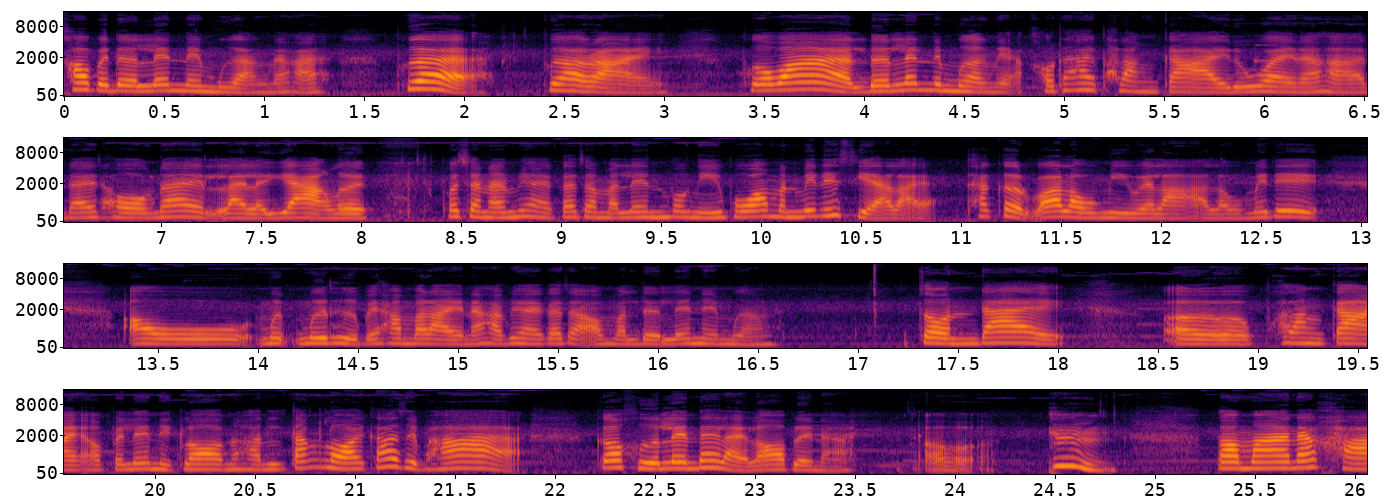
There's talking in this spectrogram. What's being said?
เข้าไปเดินเล่นในเมืองนะคะ เพื่อเพื่ออะไร เพื่อว่าเดินเล่นในเมืองเนี่ยเขาได้พลังกายด้วยนะคะ ได้ทองได้หลายๆอย่างเลย เพราะฉะนั้นพี่ไอก็จะมาเล่นพวกนี้เพราะว่ามันไม่ได้เสียอะไร ถ้าเกิดว่าเรามีเวลาเราไม่ได้เอามือมือถือไปทำอะไรนะคะพี่ไอก็จะเอามาเดินเล่นในเมือง จนได้เอ่อพลังกายเอาไปเล่นอีกรอบนะคะ ตั้งร้อยเก้าสิบห้าก็คือเล่นได้หลายรอบเลยนะ เออ ต่อมานะคะ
